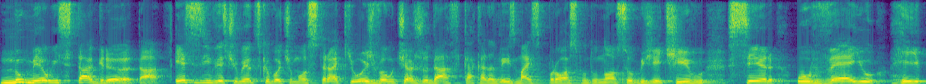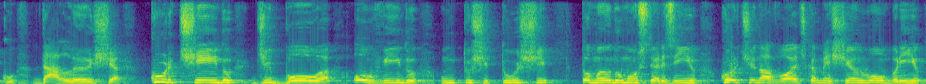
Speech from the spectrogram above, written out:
no meu Instagram, tá? Esses investimentos que eu vou te mostrar aqui hoje vão te ajudar a ficar cada vez mais próximo do nosso objetivo, ser o velho rico da lancha, curtindo de boa, ouvindo um tuxi-tuxi tomando um monsterzinho, curtindo a vodka, mexendo o ombrinho.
